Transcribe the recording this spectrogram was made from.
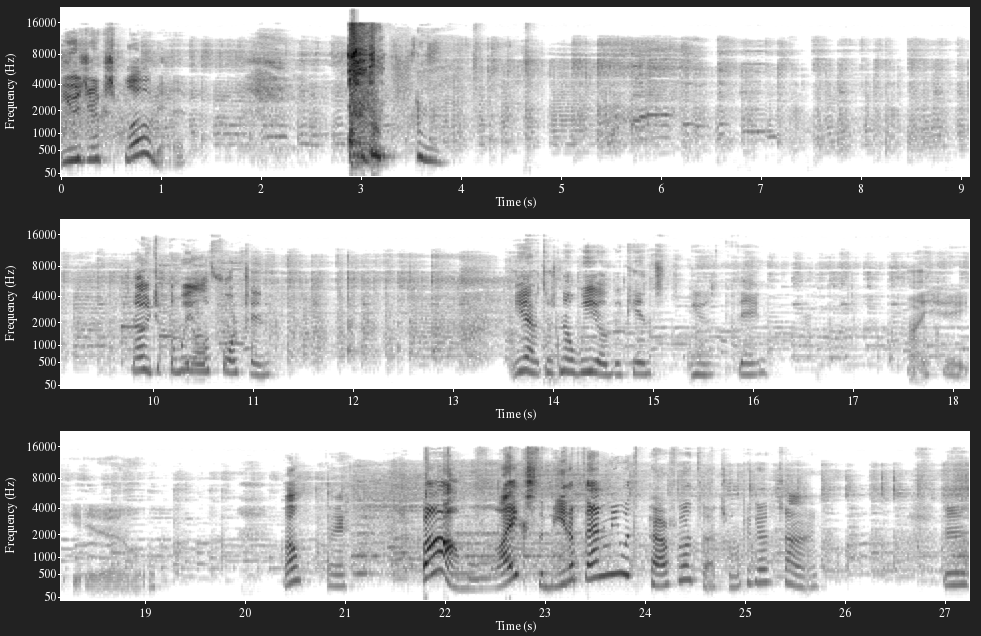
User exploded. no, he took the wheel of fortune. Yeah, if there's no wheel, they can't use the thing. I hate you. Well, okay. Bomb likes to beat up the enemy with powerful attacks, one pick at a time. Eh.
